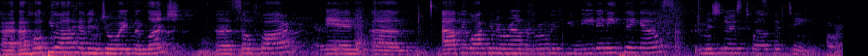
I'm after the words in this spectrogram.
Uh, I hope you all have enjoyed the lunch uh, so far, and um, I'll be walking around the room if you need anything else. Commissioners, twelve fifteen. All right.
